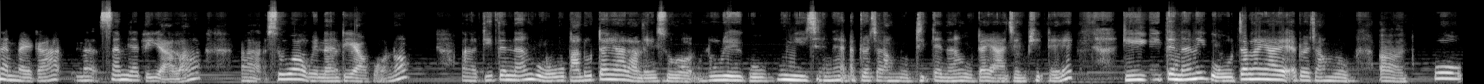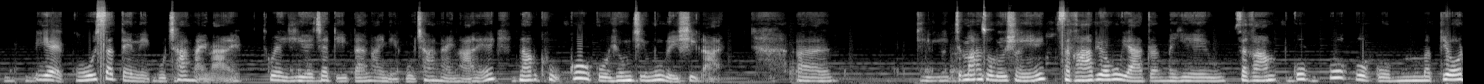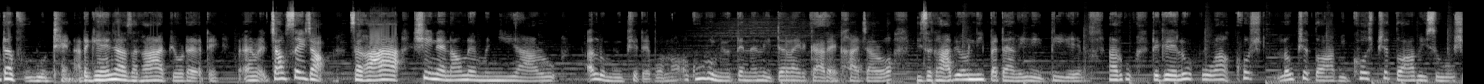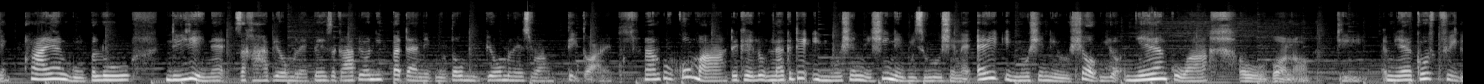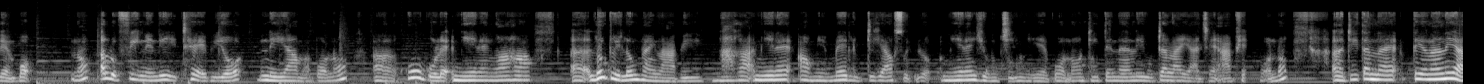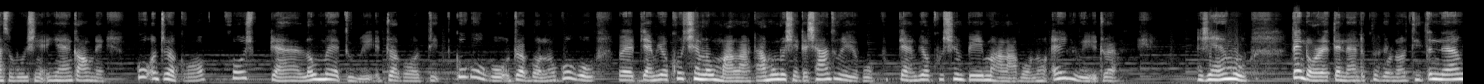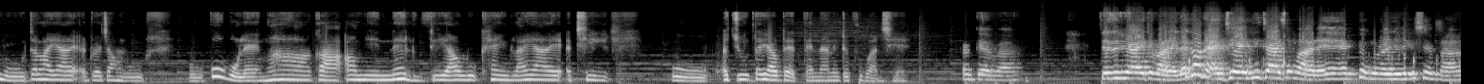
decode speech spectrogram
နာမည်ကမဆမ်းမြတ်တရားပါအာအစိုးရဝန်ထမ်းတရားပေါ့နော်အာဒီတင်နန်းကိုဘာလို့တက်ရတာလဲဆိုတော့လူတွေကိုကူညီခြင်းတဲ့အတွက်ကြောင့်မို့ဒီတင်နန်းကိုတက်ရခြင်းဖြစ်တယ်ဒီတင်နန်းလေးကိုတက်လိုက်ရတဲ့အတွက်ကြောင့်မို့အာကိုယ့်ရဲ့ဂိုးဆက်တင်တွေကိုချနိုင်လာတယ်ကိုယ့်ရဲ့ရည်ရွယ်ချက်ဒီပန်းနိုင်တွေကိုချနိုင်လာတယ်နောက်တစ်ခုကိုယ့်ကိုယ်ယုံကြည်မှုတွေရှိလာတယ်အာ ဒီကျမဆိုလို့ရှိရင်စကားပြောဖို့ရအတွက်မရေဘူးစကားကိုကိုကိုကိုမပြောတတ်ဘူးလို့ထင်တာတကယ်ညာစကားကပြောတတ်တယ်အဲကြောက်စိတ်ကြောင့်စကားကရှေ့နဲ့နောက်နဲ့မညီတာတို့အဲ့လိုမျိုးဖြစ်တယ်ပေါ့နော်အခုလိုမျိုးတင်တန်းနေတက်လိုက်ကြတဲ့အခါကျတော့ဒီစကားပြောနီးပတ်တန်လေးတွေတည်တယ်နောက်တစ်ခုတကယ်လို့ကိုက coach လုံးဖြစ်သွားပြီ coach ဖြစ်သွားပြီဆိုလို့ရှိရင် client ကိုဘယ်လိုနီးတွေနဲ့စကားပြောမလဲဘယ်စကားပြောနီးပတ်တန်တွေကိုတုံးပြီးပြောမလဲဆိုတာသိသွားတယ်နောက်တစ်ခုကို့မှာတကယ်လို့ negative emotion တွေရှိနေပြီဆိုလို့ရှိရင်လည်းအဲ့ဒီ emotion တွေကို short ပြီးတော့အများအားကိုကဟိုပေါ့နော်ဒီအများ good feeling ပေါ့ နော်အဲ့လို feeling လေးထည့်ပြီးတော့နေရမှာပေါ့နော်အာကိုယ့်ကိုယ်လည်းအမြင်နဲ့ငါဟာအဲအလုပ်တွေလုပ်နိုင်လာပြီငါကအမြင်နဲ့အောင်မြင်မဲ့လူတစ်ယောက်ဆိုပြီးတော့အမြင်နဲ့ယုံကြည်နေရပေါ့နော်ဒီတင်တန်းလေးကိုတက်လိုက်ရခြင်းအဖြစ်ပေါ့နော်အဲဒီတင်တန်းတင်တန်းလေးရဆိုလို့ရှိရင်အရန်ကောင်းတယ်ကိုယ့်အတွက်ကော coach ပြန်လုံးမဲ့သူတွေအတွက်ကောဒီကိုကိုကိုအတွက်ပေါ့နော်ကိုကိုပဲပြန်ပြီးတော့ coaching လုပ်မှာလားဒါမှမဟုတ်လို့ရှိရင်တခြားသူတွေကိုပြန်ပြီးတော့ coaching ပေးမှာလားပေါ့နော်အဲ့ဒီလူတွေအတွက် အရန်ကိုတင့်တော်တဲ့တင်တန်းတစ်ခုပေါ့နော်ဒီတင်တန်းကိုတက်လိုက်ရတဲ့အတွက်ကြောင့်လို့ဟိုကိုကိုလည်းငါကအောင်မြင်တဲ့လူတယောက်လို့ခံယူလိုက်ရတဲ့အထိဟိုအကျိုးတက်ရောက်တဲ့တင်တန်းလေးတစ်ခုပါချဲဟုတ်ကဲ့ပါကျေးဇူးများတင်ပါတယ်လက်ခံတဲ့အကျဉ်းအကြီးကြားချင်ပါတယ် congratulation ပါ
